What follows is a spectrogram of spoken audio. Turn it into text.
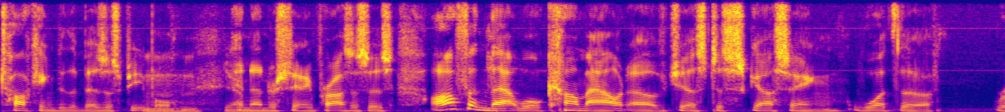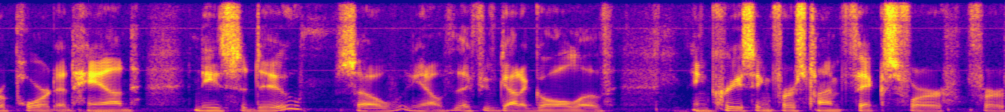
talking to the business people mm-hmm. and understanding processes. Often that will come out of just discussing what the report at hand needs to do. So, you know, if you've got a goal of increasing first time fix for, for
